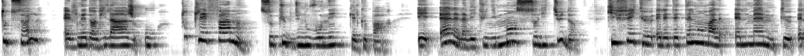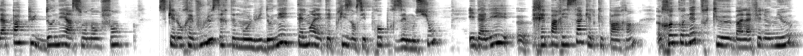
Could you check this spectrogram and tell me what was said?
toute seule. Elle venait d'un village où toutes les femmes s'occupent du nouveau-né quelque part. Et elle, elle a vécu une immense solitude qui fait qu'elle était tellement mal elle-même qu'elle n'a pas pu donner à son enfant ce qu'elle aurait voulu certainement lui donner, tellement elle était prise dans ses propres émotions, et d'aller euh, réparer ça quelque part. Hein. Reconnaître que ben, elle a fait le mieux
